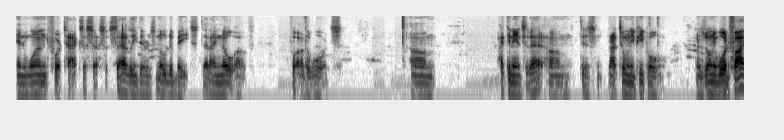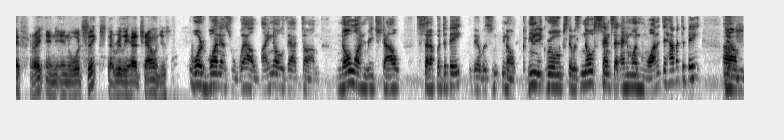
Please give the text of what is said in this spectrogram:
and one for tax assessor. Sadly, there is no debates that I know of for other wards. Um, I can answer that. Um, there's not too many people. There's only Ward five, right, and in Ward six that really had challenges. Ward One as well. I know that um, no one reached out to set up a debate. There was, you know, community groups. There was no sense that anyone wanted to have a debate. Um, yes.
